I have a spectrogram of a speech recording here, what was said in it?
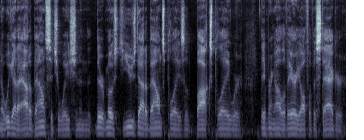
know, we got an out of bounds situation, and their most used out of bounds plays a box play where they bring Olivari off of a stagger,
